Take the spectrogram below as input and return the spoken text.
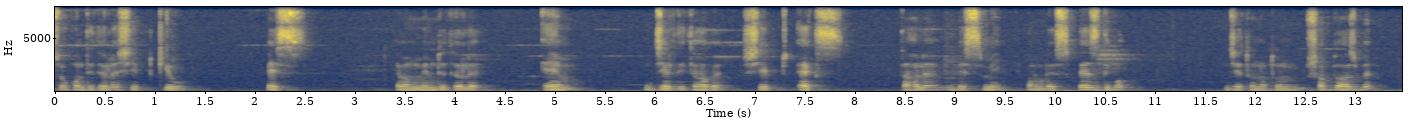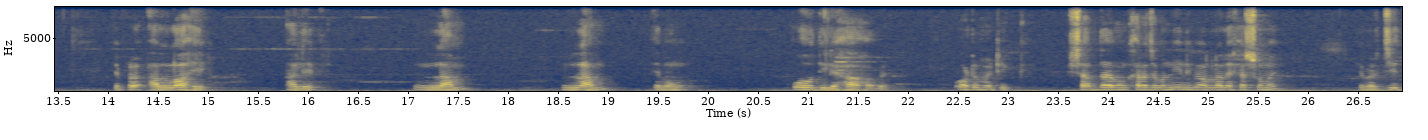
সুকুন দিতে হলে শিফট কিউ এস এবং মিম দিতে হলে এম জেড দিতে হবে শিফট এক্স তাহলে বিসমি এবং আমরা স্পেস দিব, যেহেতু নতুন শব্দ আসবে। এরপর আল্লাহি আলিফ লাম লাম এবং ও দিলে হা হবে। অটোমেটিক সাদ্দা এবং খারা জবর নিয়ে নেবে আল্লাহ লেখার সময়। এবার জিদ,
